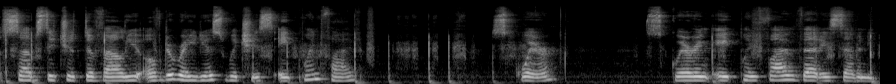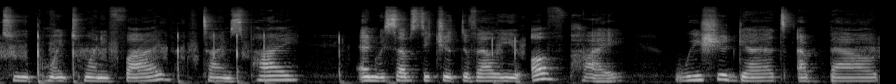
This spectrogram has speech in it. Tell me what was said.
substitute the value of the radius, which is 8.5 square. Squaring 8.5, that is 72.25 times pi. And we substitute the value of pi, we should get about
